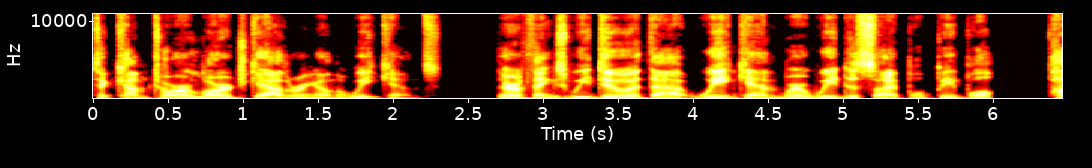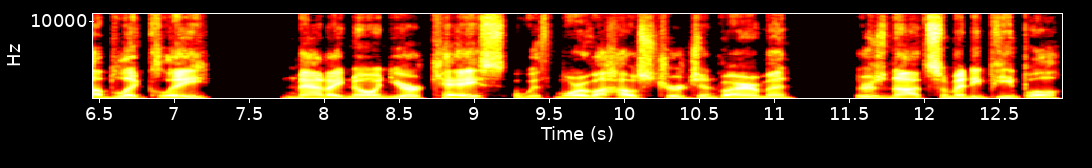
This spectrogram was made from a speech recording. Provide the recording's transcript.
to come to our large gathering on the weekends. There are things we do at that weekend where we disciple people publicly. Matt, I know in your case, with more of a house church environment, there's not so many people.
